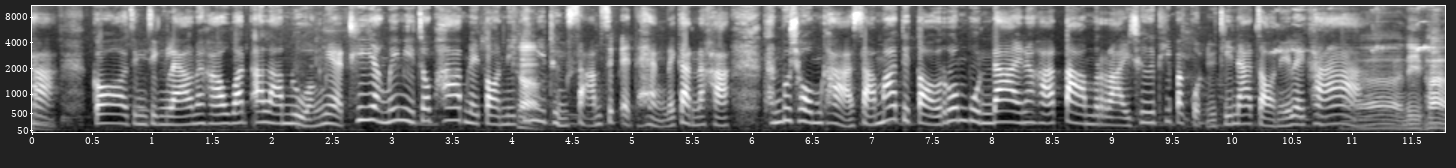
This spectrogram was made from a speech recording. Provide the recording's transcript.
ค่ะ ก็จริงๆแล้วนะคะ วัดอารามหลวงเนี่ยที่ยังไม่มีเจ้าภาพในตอนนี้ครัก็บมีถึง 31 แห่งด้วยกันนะคะ ท่านผู้ชมค่ะ สามารถติดต่อร่วมบุญได้นะคะ ตามรายชื่อที่ปรากฏอยู่ที่หน้าจอนี้เลยค่ะอ่านี่ภาพ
